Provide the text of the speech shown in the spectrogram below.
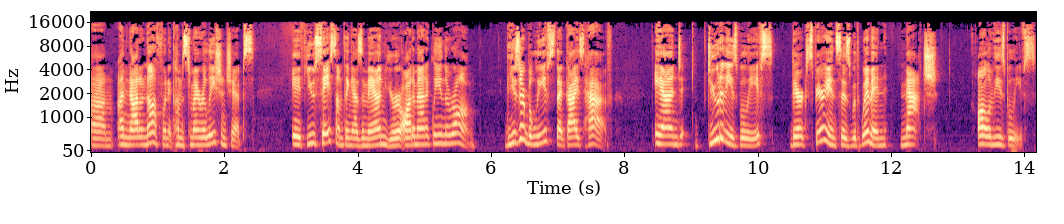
Um, I'm not enough when it comes to my relationships. If you say something as a man, you're automatically in the wrong. These are beliefs that guys have. And due to these beliefs, their experiences with women match all of these beliefs.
